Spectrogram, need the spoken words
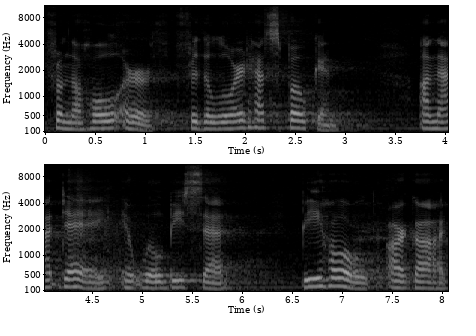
from the whole earth, for the Lord has spoken. On that day it will be said, Behold, our God,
